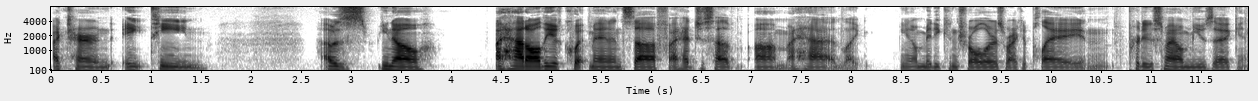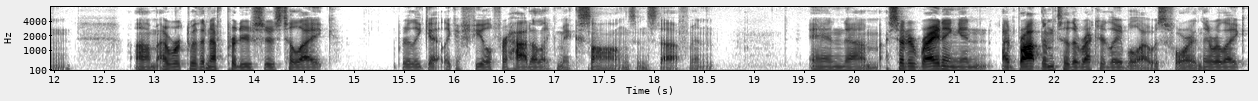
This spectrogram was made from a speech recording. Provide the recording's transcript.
I turned 18, I was, you know, I had all the equipment and stuff. I had just have um I had like, you know, MIDI controllers where I could play and produce my own music and um I worked with enough producers to like really get like a feel for how to like mix songs and stuff and and um, I started writing and I brought them to the record label I was for and they were like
